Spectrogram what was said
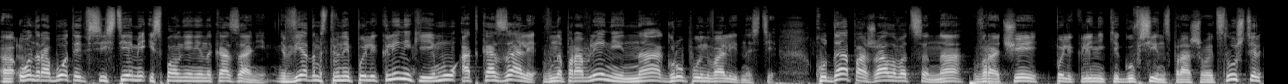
А, он работает в системе исполнения наказаний. В ведомственной поликлинике ему отказали в направлении на группу инвалидности. Куда пожаловаться на врачей поликлиники ГУФСИН, спрашивает слушатель.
